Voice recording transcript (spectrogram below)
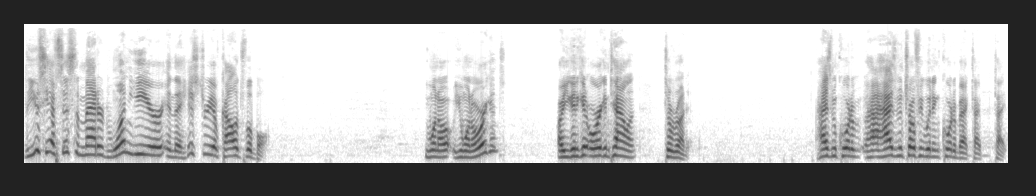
The UCF system mattered one year in the history of college football. You want you want Oregon's? Are you going to get Oregon talent to run it? Heisman quarter Heisman Trophy winning quarterback type type.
